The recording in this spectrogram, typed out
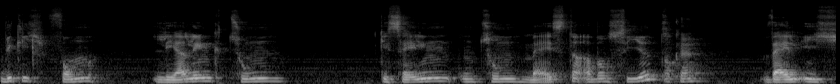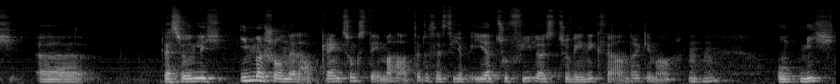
wirklich vom Lehrling zum Gesellen und zum Meister avanciert, okay. weil ich äh, persönlich immer schon ein Abgrenzungsthema hatte. Das heißt, ich habe eher zu viel als zu wenig für andere gemacht. Mhm. Und mich,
